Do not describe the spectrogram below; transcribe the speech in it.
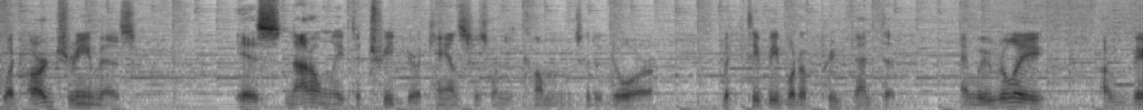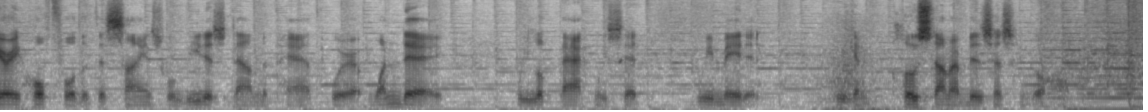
What our dream is, is not only to treat your cancers when you come to the door, but to be able to prevent it. And we really are very hopeful that the science will lead us down the path where one day we look back and we said, we made it. We can close down our business and go home.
